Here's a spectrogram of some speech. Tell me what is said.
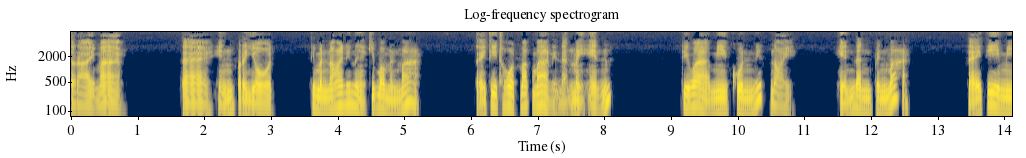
ตรายมาก แต่เห็นประโยชน์ที่มันน้อยนิดหนึ่งคิดว่ามันมาก แต่ที่โทษมากๆเนี่ยดันไม่เห็น ที่ว่ามีคุณนิดหน่อย เห็นดันเป็นมาก แต่ที่มี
